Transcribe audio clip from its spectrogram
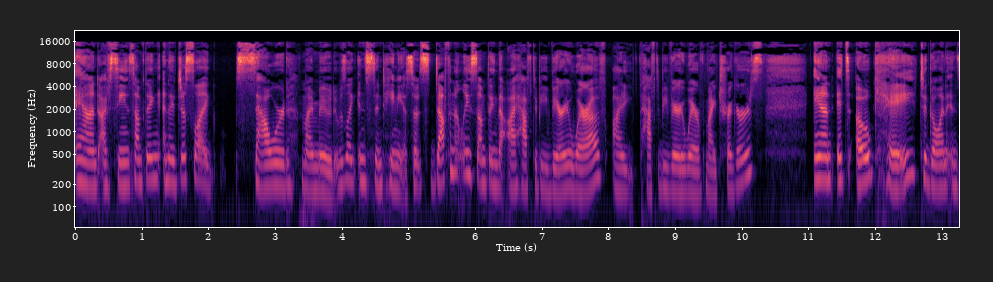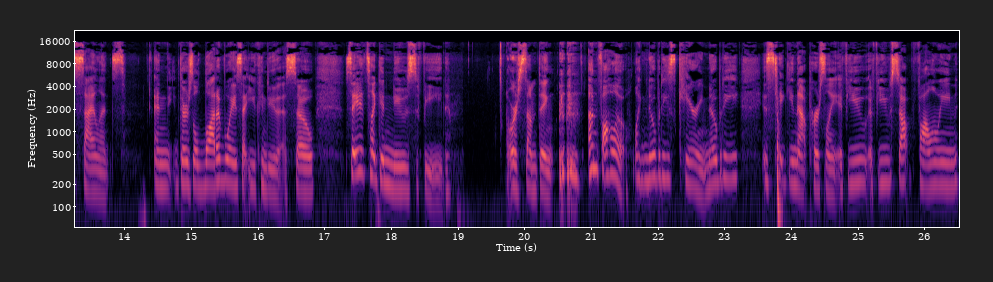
and I've seen something, and it just like soured my mood. It was like instantaneous. So it's definitely something that I have to be very aware of. I have to be very aware of my triggers. And it's okay to go in in silence. And there's a lot of ways that you can do this. So, say it's like a news feed or something unfollow like nobody's caring nobody is taking that personally if you if you stop following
